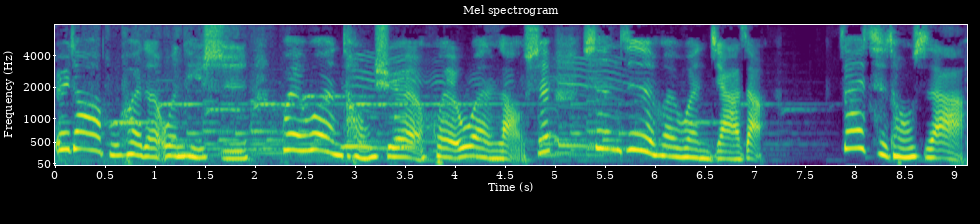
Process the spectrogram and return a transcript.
遇到不会的问题时，会问同学，会问老师，甚至会问家长。在此同时啊，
